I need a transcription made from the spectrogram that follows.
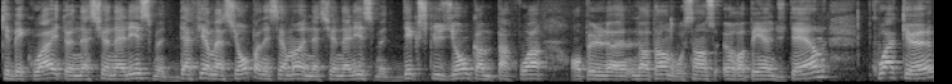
québécois est un nationalisme d'affirmation, pas nécessairement un nationalisme d'exclusion, comme parfois on peut l'entendre au sens européen du terme. Quoique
